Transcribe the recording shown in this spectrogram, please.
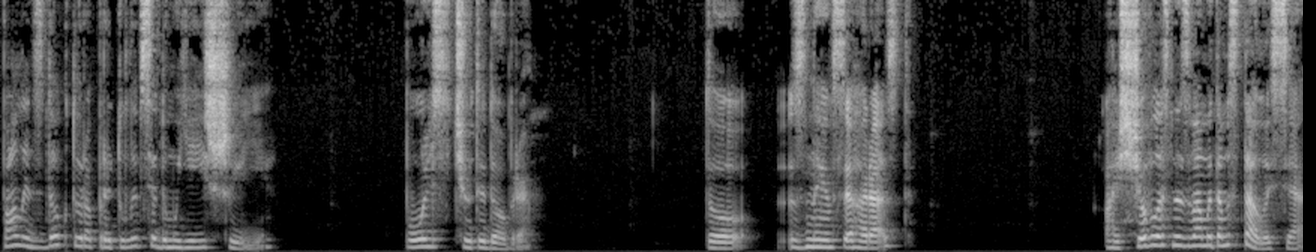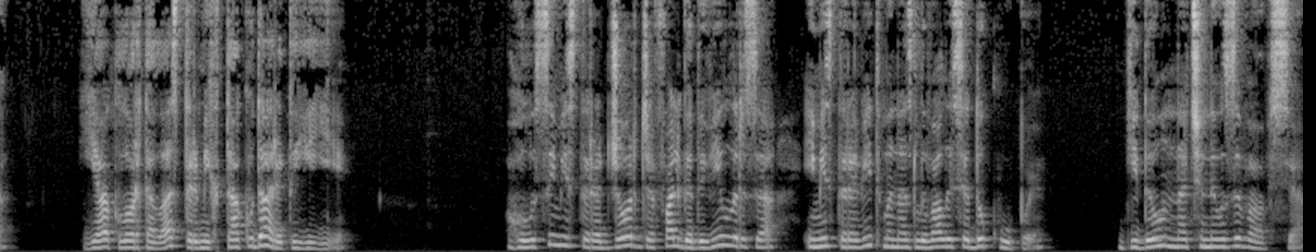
Палець доктора притулився до моєї шиї. Пульс чути добре. То з ним все гаразд? А що, власне, з вами там сталося? Як лорд Аластер міг так ударити її? Голоси містера Джорджа, Фальга де Віллерза і містера Вітмена зливалися докупи. Гідеон наче не озивався.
